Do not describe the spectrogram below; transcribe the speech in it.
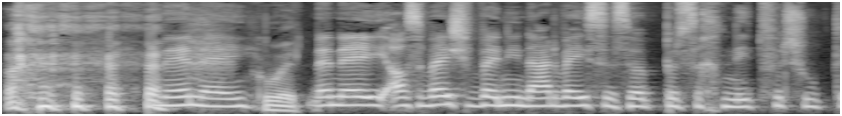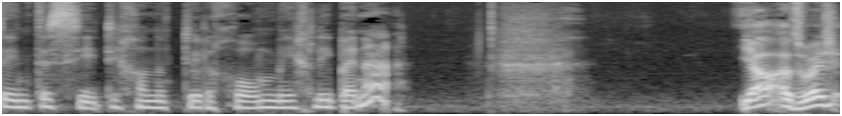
nein, nein. Gut. Nein, nein. Also weißt, wenn ich dann weiss, dass jemand sich nicht für Shooten interessiert, ich kann natürlich auch mich ein bisschen benehmen. Ja, also weißt,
